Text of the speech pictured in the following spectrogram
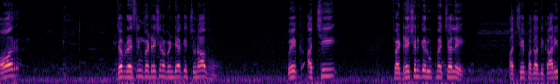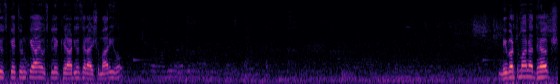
और जब रेसलिंग फेडरेशन ऑफ़ इंडिया के चुनाव हों, वो एक अच्छी फेडरेशन के रूप में चले, अच्छे पदाधिकारी उसके चुन के आए, उसके लिए खिलाड़ियों से रायशुमारी हो। निवर्तमान अध्यक्ष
